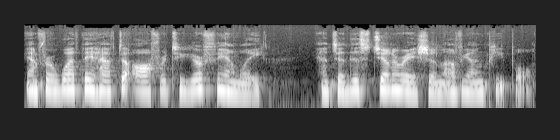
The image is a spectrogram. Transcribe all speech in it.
and for what they have to offer to your family and to this generation of young people.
